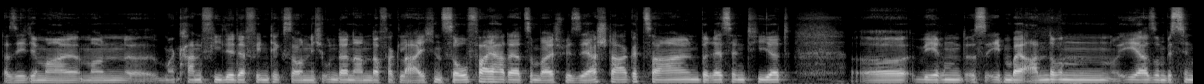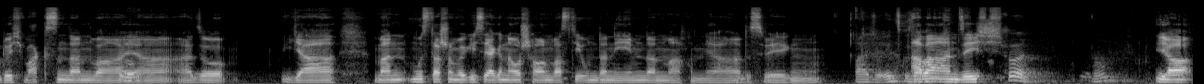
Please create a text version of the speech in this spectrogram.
da seht ihr mal, man, äh, man kann viele der Fintechs auch nicht untereinander vergleichen. SoFi hat ja zum Beispiel sehr starke Zahlen präsentiert, äh, während es eben bei anderen eher so ein bisschen durchwachsen dann war. Ja, ja. also ja, man muss da schon wirklich sehr genau schauen, was die Unternehmen dann machen. Ja, deswegen. Also insgesamt. Aber an sich. Schön. Ne? Ja,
